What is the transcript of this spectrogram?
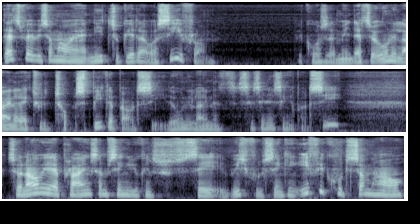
That's where we somehow need to get our C from. Because, I mean, that's the only line that actually speak about C, the only line that says anything about C. So now we are applying something you can say wishful thinking. If we could somehow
